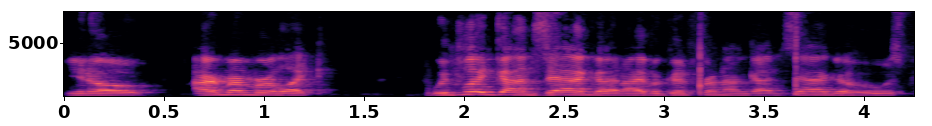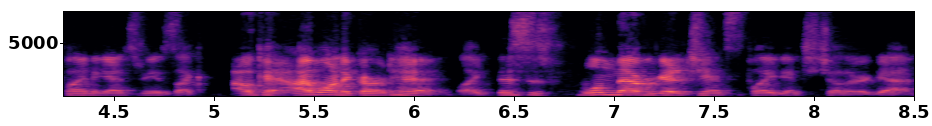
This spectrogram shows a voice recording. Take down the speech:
you know, I remember like we played Gonzaga, and I have a good friend on Gonzaga who was playing against me. He's like, okay, I want to guard him. Like this is we'll never get a chance to play against each other again.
